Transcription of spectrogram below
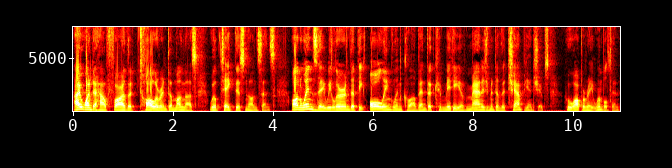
I wonder how far the tolerant among us will take this nonsense. On Wednesday, we learned that the All England Club and the Committee of Management of the Championships, who operate Wimbledon,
